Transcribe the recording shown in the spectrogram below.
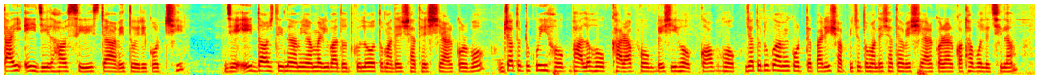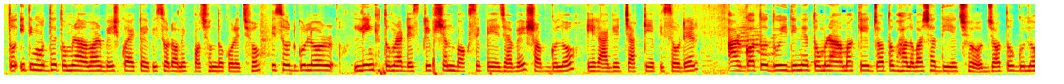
তাই এই জিল হাউস সিরিজটা আমি তৈরি করছি। যে এই দশ দিনে আমি আমার ইবাদতগুলো তোমাদের সাথে শেয়ার করব। যতটুকুই হোক, ভালো হোক, খারাপ হোক, বেশি হোক, কম হোক, যতটুকু আমি করতে পারি সব কিছু তোমাদের সাথে আমি শেয়ার করার কথা বলেছিলাম। তো ইতিমধ্যে তোমরা আমার বেশ কয়েকটা এপিসোড অনেক পছন্দ করেছ। এপিসোডগুলোর লিংক তোমরা ডেসক্রিপশন বক্সে পেয়ে যাবে। সবগুলো এর আগের চারটি এপিসোডের আর গত দুই দিনে তোমরা আমাকে যত ভালোবাসা দিয়েছ, যতগুলো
